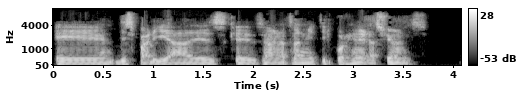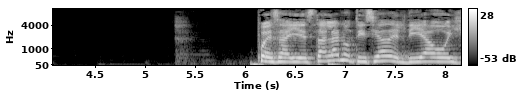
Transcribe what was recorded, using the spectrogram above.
eh, disparidades que se van a transmitir por generaciones. Pues ahí está la noticia del día hoy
